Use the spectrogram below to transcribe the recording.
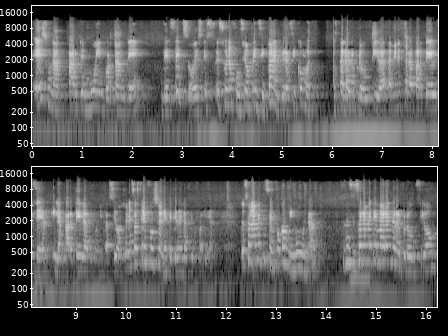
es una parte muy importante del sexo, es, es, es una función principal, pero así como está la reproductiva, también está la parte del ser y la parte de la comunicación. Son esas tres funciones que tiene la sexualidad. Entonces solamente se enfocan en una entonces, solamente me hablan de reproducción,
